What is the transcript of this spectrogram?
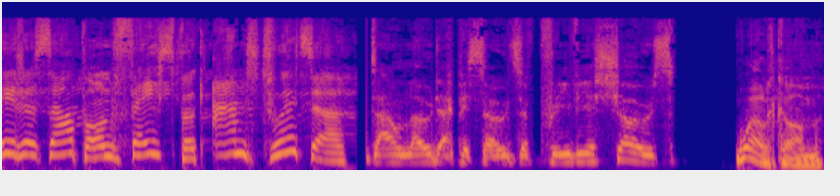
Hit us up on Facebook and Twitter. Download episodes of previous shows. Welcome.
